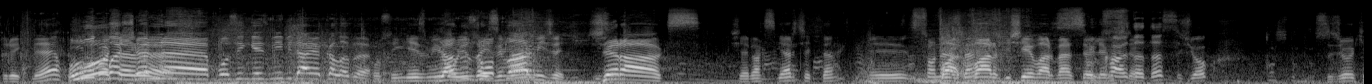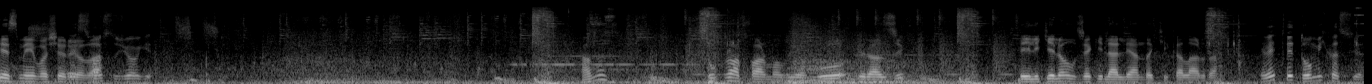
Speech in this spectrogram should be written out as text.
sürekli. Oo, başarılı. başarılı. Pozing gezmeyi bir daha yakaladı. Kosin gezmiyor. Yalnız Oyunda izin vermeyecek. Jerax. Jerax gerçekten e, Var, Soner'den var bir şey var ben söylemiştim. Yukarıda da Sjok. Sıcağı kesmeyi başarıyorlar. Sjok. Yalnız çok rahat farm alıyor. Bu birazcık tehlikeli olacak ilerleyen dakikalarda. Evet ve Domi kasıyor.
